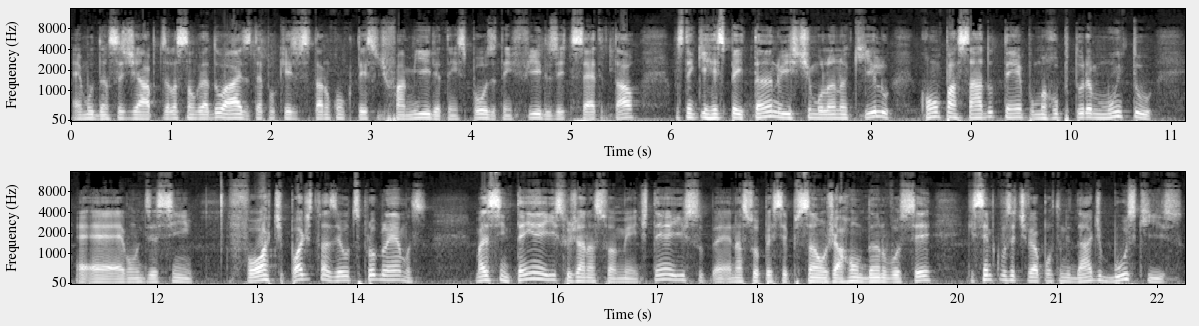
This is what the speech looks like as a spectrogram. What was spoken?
É, mudanças de hábitos elas são graduais, até porque você está num contexto de família, tem esposa, tem filhos, etc. e tal. Você tem que ir respeitando e estimulando aquilo com o passar do tempo. Uma ruptura muito, é, é vamos dizer assim, forte pode trazer outros problemas. Mas assim, tenha isso já na sua mente, tenha isso é, na sua percepção, já rondando você, que sempre que você tiver oportunidade, busque isso.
